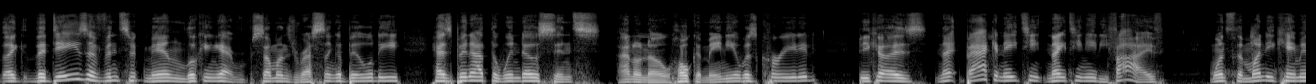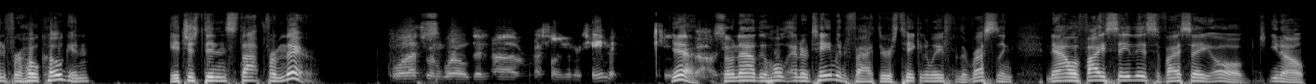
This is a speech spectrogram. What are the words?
like the days of Vince McMahon looking at someone's wrestling ability has been out the window since I don't know Hulkamania was created because back in 18, 1985 once the money came in for Hulk Hogan it just didn't stop from there. Well, that's when World and uh, Wrestling Entertainment Yeah. So now the whole entertainment factor is taken away from the wrestling. Now, if I say this, if I say, oh, you know,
